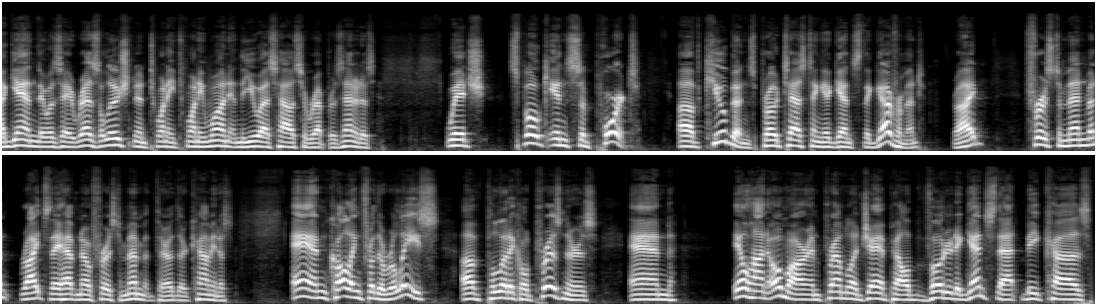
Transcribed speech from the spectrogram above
again, there was a resolution in 2021 in the U.S. House of Representatives which spoke in support of Cubans protesting against the government right? First Amendment rights, they have no First Amendment there, they're communists, and calling for the release of political prisoners. And Ilhan Omar and Pramila Jayapal voted against that because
